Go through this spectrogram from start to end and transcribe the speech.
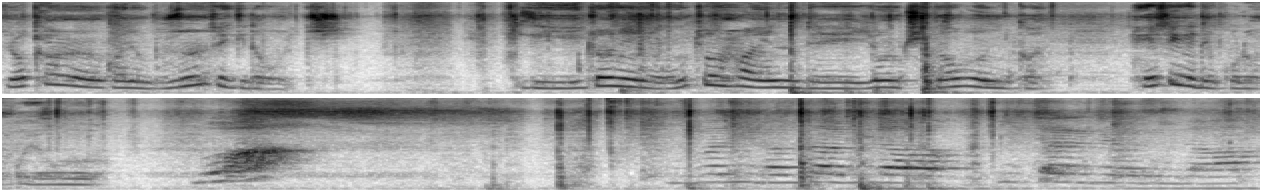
이렇게 하면 과연 무슨 색이 나올지. 이게 예전에는 엄청 하였는데 좀 지나 보니까 회색이 되더라고요. 뭐? 이번님 감사합니다. 2차를 드렸습니다.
